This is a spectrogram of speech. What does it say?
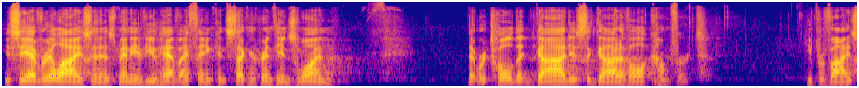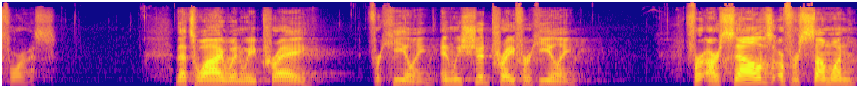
You see, I've realized, and as many of you have, I think, in 2 Corinthians 1, that we're told that God is the God of all comfort. He provides for us. That's why when we pray for healing, and we should pray for healing, for ourselves or for someone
